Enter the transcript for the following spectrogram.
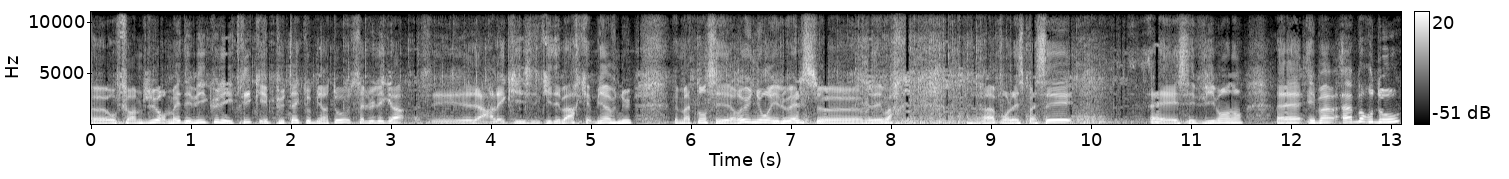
euh, au fur et à mesure, met des véhicules électriques et peut-être que bientôt, salut les gars, c'est Harley qui, débarque, bienvenue. Maintenant c'est Réunion et le Hels, voir. Hop, on laisse passer. Eh, c'est vivant, non? Et eh ben à Bordeaux,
